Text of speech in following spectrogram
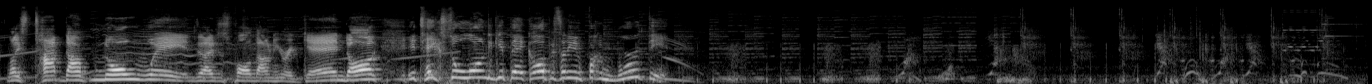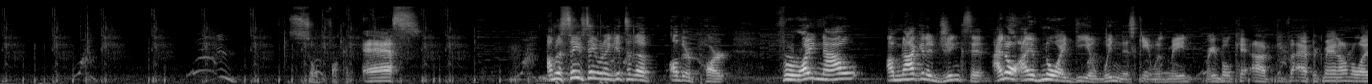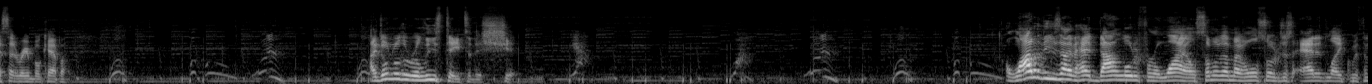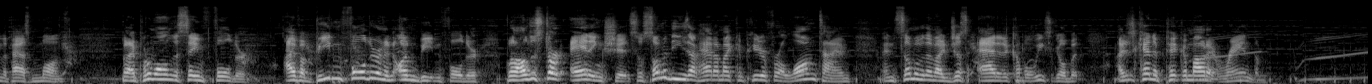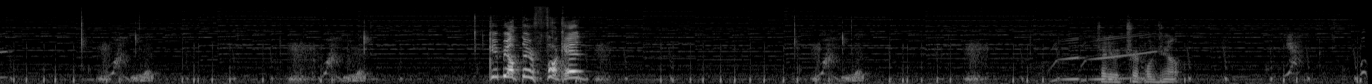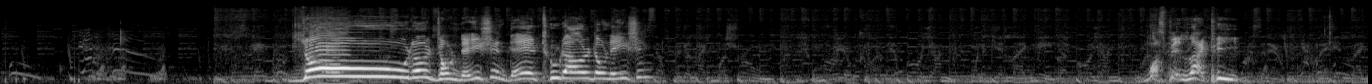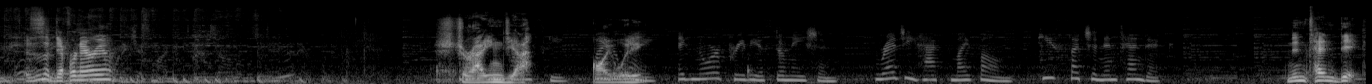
Nice top down. No way did I just fall down here again, dog. It takes so long to get back up. It's not even fucking worth it. So fucking ass. I'm gonna save state when I get to the other part. For right now, I'm not gonna jinx it. I don't. I have no idea when this game was made. Rainbow Ca uh, Epic Man. I don't know why I said Rainbow Kappa. I don't know the release dates of this shit. A lot of these I've had downloaded for a while. Some of them I've also just added like within the past month. But I put them all in the same folder. I have a beaten folder and an unbeaten folder, but I'll just start adding shit. So some of these I've had on my computer for a long time, and some of them I just added a couple weeks ago, but I just kind of pick them out at random. Get me up there, fuckhead! Try to do a triple jump. Yo! Another donation? Damn, $2 donation? What's been like P? Is this a different area? Stranger. Kowalski. By I the wouldn't. Ignore previous donation. Reggie hacked my phone. He's such a Nintendic. Nintendic.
